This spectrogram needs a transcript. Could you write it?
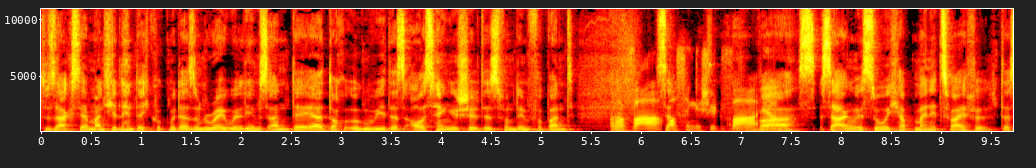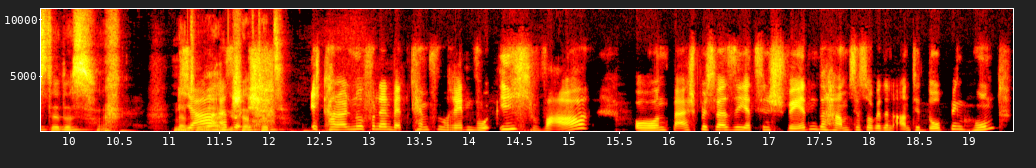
du sagst ja manche Länder, ich gucke mir da so einen Ray Williams an, der ja doch irgendwie das Aushängeschild ist von dem Verband. Oder war, Sa Aushängeschild war. War, ja. sagen wir es so, ich habe meine Zweifel, dass der das natural ja, also geschafft hat. Ich, ich kann halt nur von den Wettkämpfen reden, wo ich war. Und beispielsweise jetzt in Schweden, da haben sie sogar den Anti-Doping-Hund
